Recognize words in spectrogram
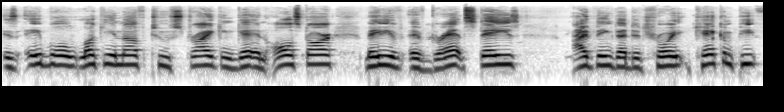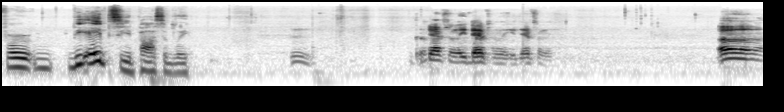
is able, lucky enough to strike and get an All Star, maybe if, if Grant stays, I think that Detroit can compete for the eighth seed possibly. Definitely, definitely, definitely. Uh,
